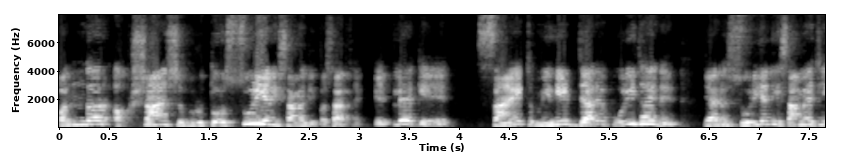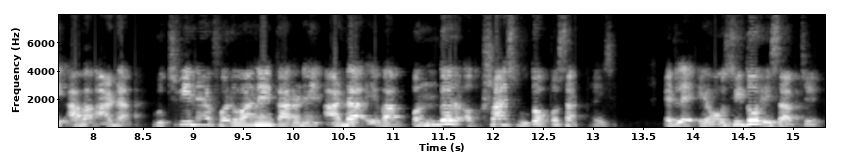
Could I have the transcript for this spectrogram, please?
પંદર અક્ષાંશ વૃત્તો સૂર્યની સામેથી પસાર થાય. એટલે કે સાહીઠ મિનિટ જ્યારે પૂરી થાય ને, ત્યારે સૂર્યની સામેથી આવા આડા, પૃથ્વીને ફરવાને કારણે આડા એવા પંદર અક્ષાંશ વૃત્તો પસાર થાય છે. એટલે એવો સીધો હિસાબ છે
